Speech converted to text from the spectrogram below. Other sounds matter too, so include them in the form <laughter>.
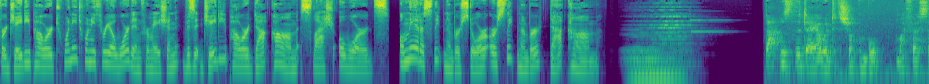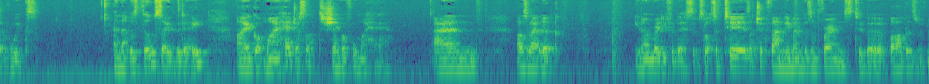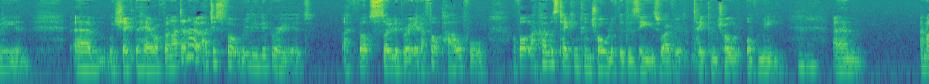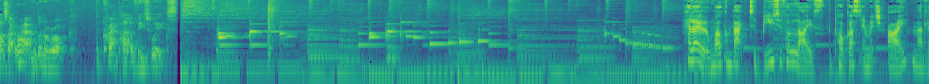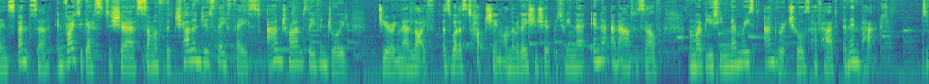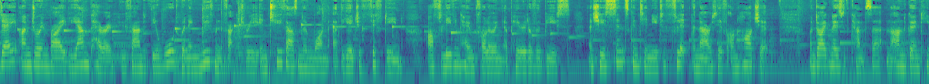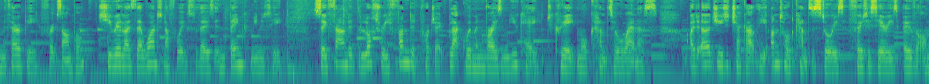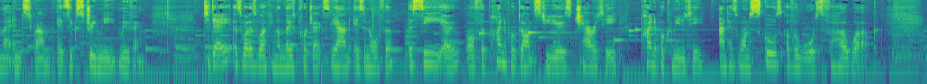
For JD Power 2023 award information, visit jdpower.com/awards. Only at a Sleep Number store or sleepnumber.com. That was the day I went to the shop and bought my first set of wigs. And that was also the day I got my hairdresser to shave off all my hair. And I was like, look, you know, I'm ready for this. It was lots of tears. I took family members and friends to the barbers with me and um, we shaved the hair off. And I don't know, I just felt really liberated. I felt so liberated. I felt powerful. I felt like I was taking control of the disease rather than take control of me. Mm-hmm. Um, and I was like, right, I'm going to rock the crap out of these wigs. Hello, and welcome back to Beautiful Lives, the podcast in which I, Madeleine Spencer, invite a guest to share some of the challenges they faced and triumphs they've enjoyed during their life, as well as touching on the relationship between their inner and outer self and where beauty memories and rituals have had an impact. Today, I'm joined by Leanne Pero, who founded the award winning Movement Factory in 2001 at the age of 15 after leaving home following a period of abuse, and she has since continued to flip the narrative on hardship when diagnosed with cancer and undergoing chemotherapy, for example, she realised there weren't enough wigs for those in the BAME community, so founded the lottery funded project Black Women Rising UK to create more cancer awareness. I'd urge you to check out the Untold Cancer Stories photo series over on their Instagram. It's extremely moving. Today, as well as working on those projects, Leanne is an author, the CEO of the Pineapple Dance Studios charity Pineapple Community, and has won scores of awards for her work.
